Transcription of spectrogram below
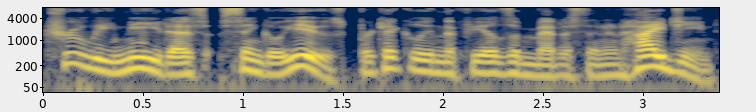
truly need as single use, particularly in the fields of medicine and hygiene.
